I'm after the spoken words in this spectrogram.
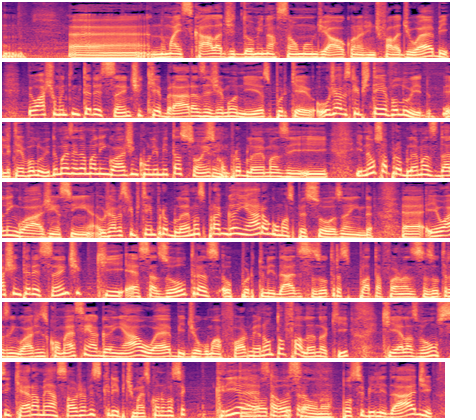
é, numa escala de dominação mundial quando a gente fala de web, eu acho muito interessante quebrar as hegemonias, porque o JavaScript tem evoluído. Ele tem evoluído, mas ainda é uma linguagem com limitações, Sim. com problemas e, e, e não só problemas da linguagem, assim. O JavaScript tem problemas para ganhar algumas pessoas ainda. É, eu acho interessante que essas outras oportunidades, essas outras plataformas, essas outras linguagens comecem a ganhar o web de alguma forma. Eu não estou falando aqui que elas vão sequer ameaçar o JavaScript, mas quando você cria Ter essa outra outra, opção, né? possibilidade,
